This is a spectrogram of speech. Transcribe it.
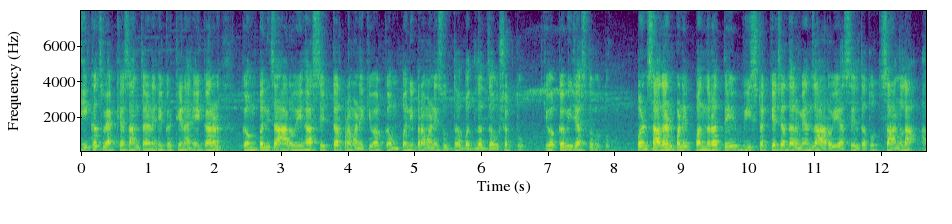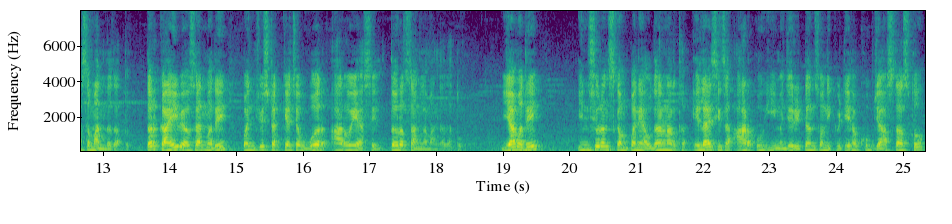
एकच व्याख्या सांगता येणं हे कठीण आहे कारण कंपनीचा आर ओई हा सेक्टरप्रमाणे किंवा कंपनीप्रमाणे सुद्धा बदलत जाऊ शकतो. किंवा कमी जास्त होतो. पण साधारणपणे पंधरा ते वीस टक्क्याच्या दरम्यान जर आर ओ असेल तर तो चांगला असं मानलं जातं. तर काही व्यवसायांमध्ये पंचवीस टक्क्याच्या वर आर ओ असेल तरच चांगला मानला जातो. यामध्ये इन्शुरन्स कंपन्या उदाहरणार्थ एल आय सीचा आर ओ ई म्हणजे रिटर्न्स ऑन इक्विटी हा खूप जास्त असतो.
